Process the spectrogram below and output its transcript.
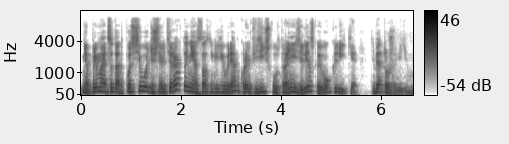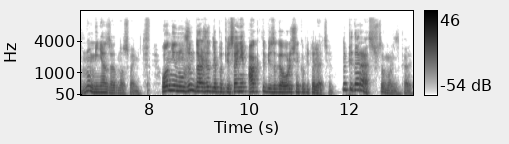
Прямая цитата. После сегодняшнего теракта не осталось никаких вариантов, кроме физического устранения Зеленского и его клики. Тебя тоже, видимо. Ну, меня заодно с вами. Он не нужен даже для подписания акта безоговорочной капитуляции. Ну, пидорас, что можно сказать.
